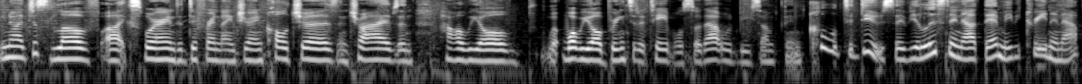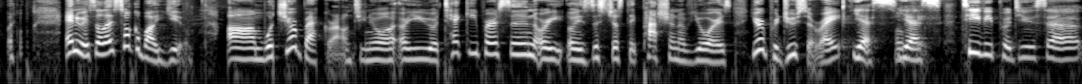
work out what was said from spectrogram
You know, I just love uh, exploring the different Nigerian cultures and tribes and how we all, what we all bring to the table. So that would be something cool to do. So if you're listening out there, maybe create an app. anyway, so let's talk about you. Um, what's your background? You know, are you a techie person or, or is this just a passion of yours? You're a producer, right? Yes, Okay. yes. TV producer,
